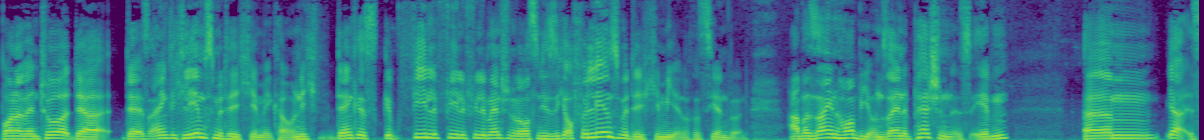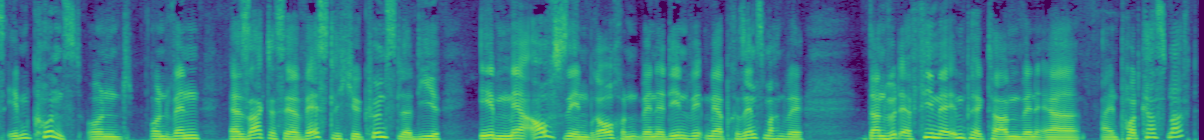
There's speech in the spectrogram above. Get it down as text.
Bonaventure, der, der ist eigentlich Lebensmittelchemiker und ich denke, es gibt viele, viele, viele Menschen draußen, die sich auch für Lebensmittelchemie interessieren würden. Aber sein Hobby und seine Passion ist eben, ähm, ja, ist eben Kunst. Und, und wenn er sagt, dass er westliche Künstler, die eben mehr Aufsehen brauchen, wenn er denen mehr Präsenz machen will, dann wird er viel mehr Impact haben, wenn er einen Podcast macht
